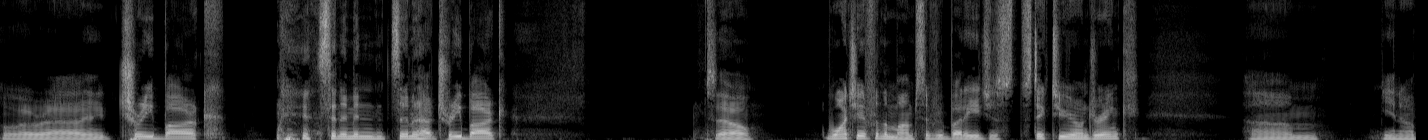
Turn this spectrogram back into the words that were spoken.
or uh, tree bark, cinnamon cinnamon heart tree bark. So, watch it for the mumps. Everybody, just stick to your own drink. Um, you know,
